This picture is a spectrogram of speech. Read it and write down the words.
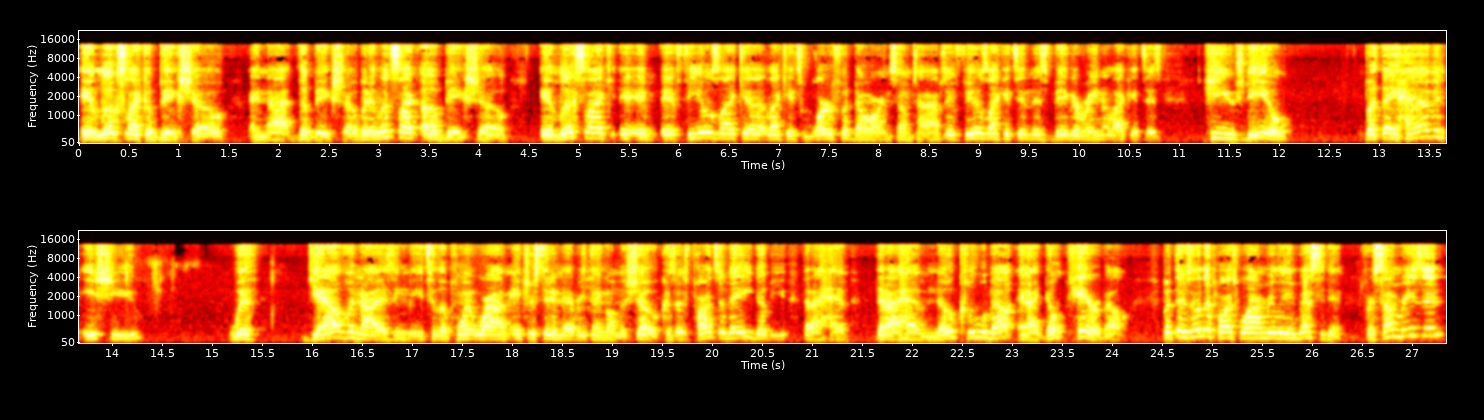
It looks like a big show and not the big show, but it looks like a big show it looks like it, it, it, feels like a, like it's worth a darn sometimes. It feels like it's in this big arena, like it's this huge deal. But they have an issue with galvanizing me to the point where I'm interested in everything on the show because there's parts of AEW that I have that I have no clue about and I don't care about. But there's other parts where I'm really invested in. For some reason,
